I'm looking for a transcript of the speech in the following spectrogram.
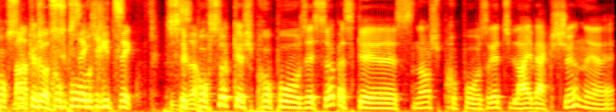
pour ça que cas, je propose... critique. C'est pour ça que je proposais ça, parce que sinon je proposerais du live action. Je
